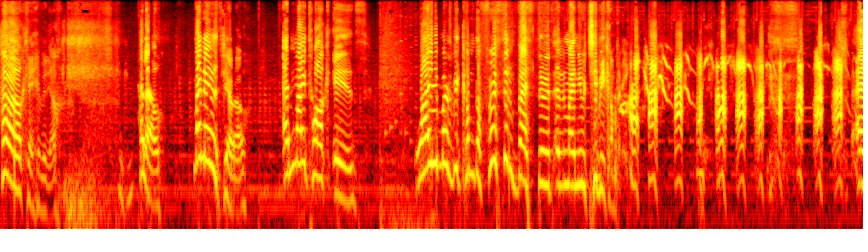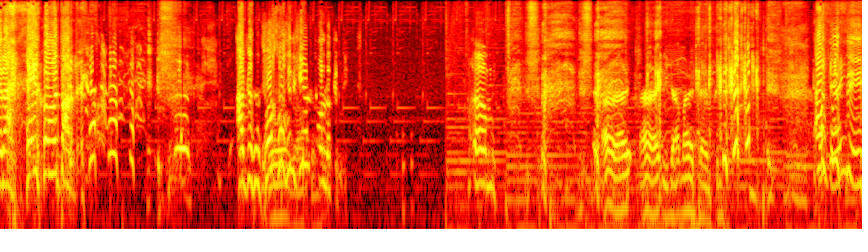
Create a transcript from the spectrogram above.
Oh, okay, here we go. Hello, my name is Jero, and my talk is why you must become the first investors in my new chibi company. and I hate I thought of it. I'm just a spokesperson here, don't look at me. Um, All right, all right, you got my attention. As you see,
